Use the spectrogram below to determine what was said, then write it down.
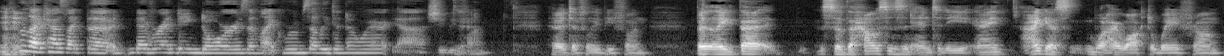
Mhm. who like has like the never-ending doors and like rooms that lead to nowhere. Yeah, she'd be Yeah. fun. That would definitely be fun. But like that so the house is an entity and I I guess what I walked away from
